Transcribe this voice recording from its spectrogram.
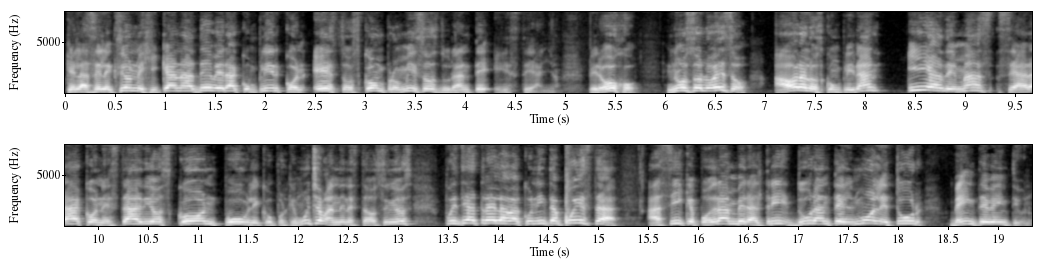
que la selección mexicana deberá cumplir con estos compromisos durante este año. Pero ojo, no solo eso, ahora los cumplirán y además se hará con estadios con público, porque mucha banda en Estados Unidos pues ya trae la vacunita puesta. Así que podrán ver al Tri durante el Mole Tour 2021.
